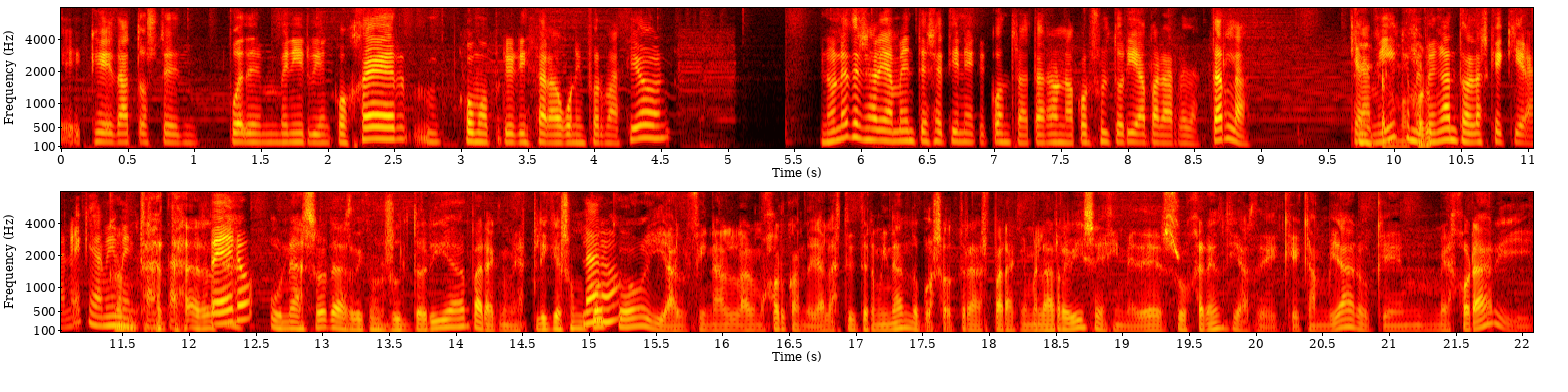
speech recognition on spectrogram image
eh, qué datos te pueden venir bien coger, cómo priorizar alguna información. No necesariamente se tiene que contratar a una consultoría para redactarla. Que Sí, a que a mí, que me vengan todas las que quieran, ¿eh? que a mí me encanta. Pero unas horas de consultoría para que me expliques un Claro. poco y al final, a lo mejor cuando ya la estoy terminando, pues otras para que me las revises y me des sugerencias de qué cambiar o qué mejorar y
